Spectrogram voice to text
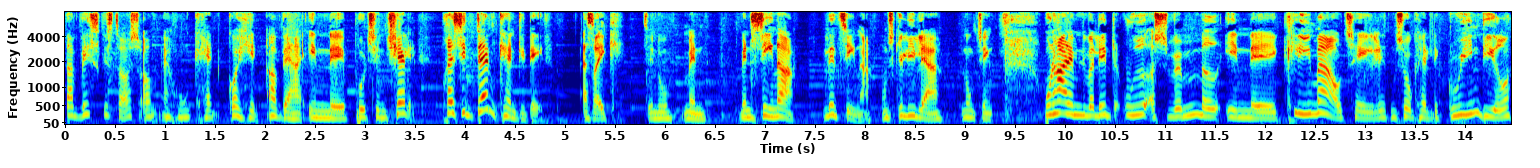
der viskes der også om, at hun kan gå hen og være en øh, potentiel præsidentkandidat. Altså ikke til nu, men, men senere. Lidt senere. Hun skal lige lære nogle ting. Hun har nemlig været lidt ude og svømme med en øh, klimaaftale, den såkaldte Green Deal,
